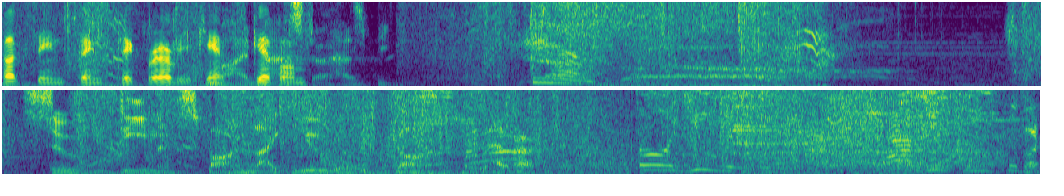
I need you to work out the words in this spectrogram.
Cutscene things take forever. You can't My skip them. master has been No. soon demon spawn like you will be gone forever. Or you will be. Have you The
